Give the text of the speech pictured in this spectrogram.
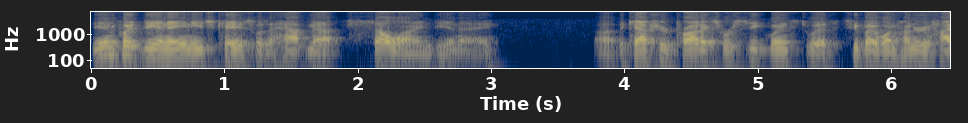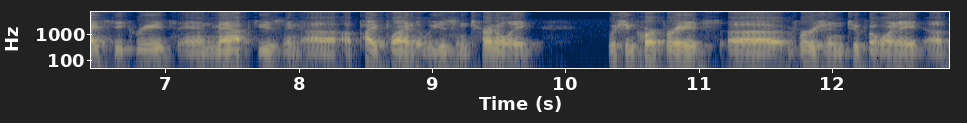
The input DNA in each case was a HapMap cell line DNA. Uh, the captured products were sequenced with 2 by 100 HiSeq reads and mapped using a, a pipeline that we use internally, which incorporates uh, version 2.18 of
